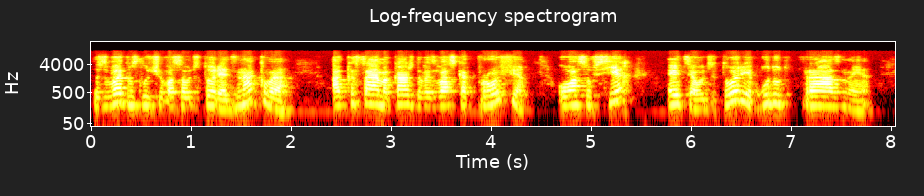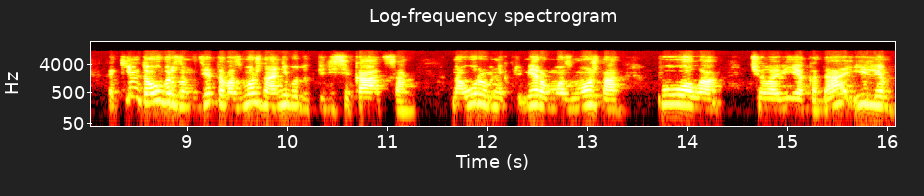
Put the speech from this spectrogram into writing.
то есть в этом случае у вас аудитория одинаковая, а касаемо каждого из вас как профи, у вас у всех эти аудитории будут разные. Каким-то образом где-то, возможно, они будут пересекаться на уровне, к примеру, возможно, пола человека, да, или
